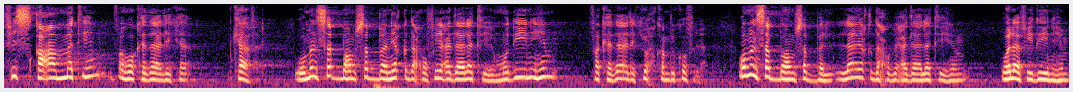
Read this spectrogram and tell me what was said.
فسق عامتهم فهو كذلك كافر. ومن سبهم سبا يقدح في عدالتهم ودينهم فكذلك يحكم بكفره. ومن سبهم سبا لا يقدح بعدالتهم ولا في دينهم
